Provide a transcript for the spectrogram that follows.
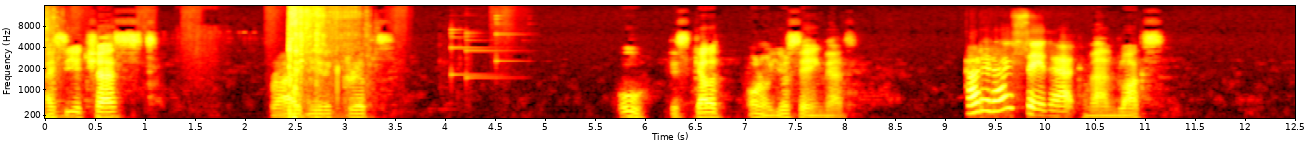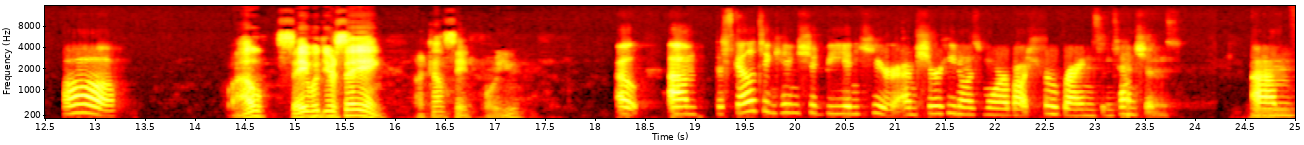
I see a chest. Right near the crypt. Oh, the skeleton. Oh no, you're saying that. How did I say that? Command blocks. Oh. Well, say what you're saying. I can't say it for you. Oh. Um, the Skeleton King should be in here. I'm sure he knows more about Herobrine's intentions. Um,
